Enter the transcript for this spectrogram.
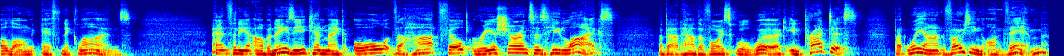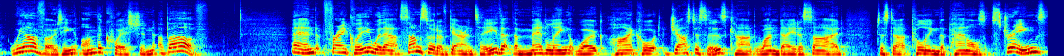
along ethnic lines. Anthony Albanese can make all the heartfelt reassurances he likes about how the voice will work in practice, but we aren't voting on them, we are voting on the question above. And frankly, without some sort of guarantee that the meddling, woke High Court justices can't one day decide to start pulling the panel's strings,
